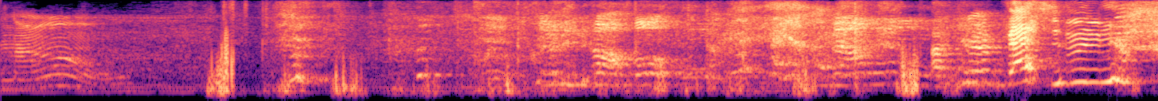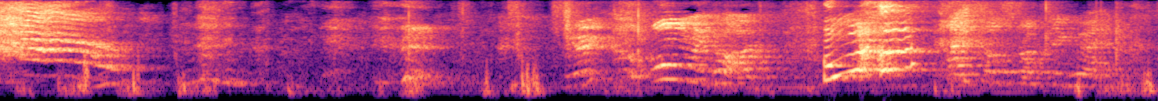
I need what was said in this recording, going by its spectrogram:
No. No. I can faster than you. oh my god. Oh what? I saw something red.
